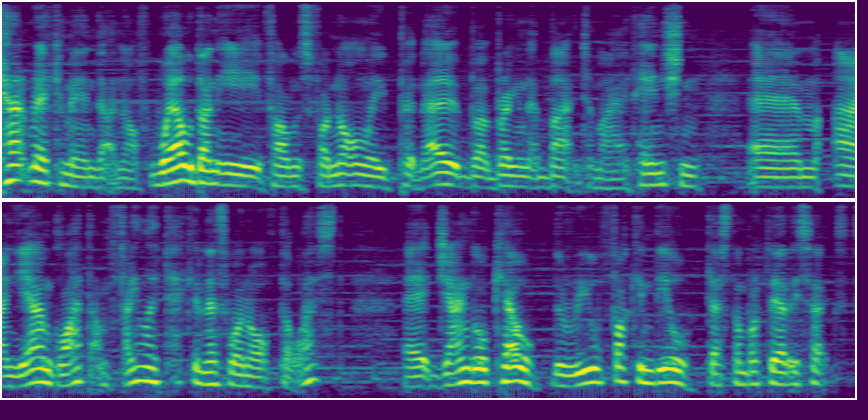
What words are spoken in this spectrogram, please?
Can't recommend it enough. Well done 88 Films for not only putting it out but bringing it back to my attention. Um, and yeah, I'm glad I'm finally ticking this one off the list. Uh, Django Kill, the real fucking deal, disc number 36.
